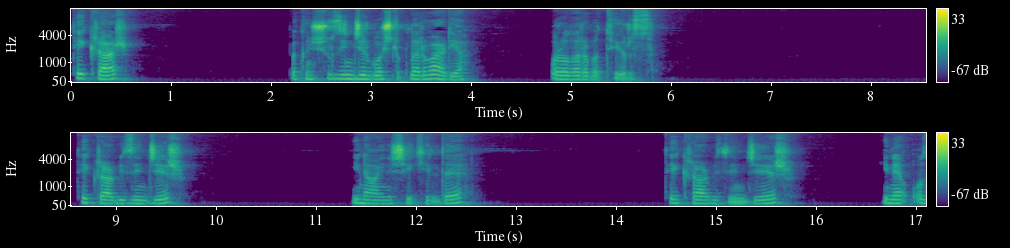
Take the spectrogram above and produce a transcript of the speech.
Tekrar bakın şu zincir boşlukları var ya oralara batıyoruz. Tekrar bir zincir. Yine aynı şekilde. Tekrar bir zincir. Yine o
